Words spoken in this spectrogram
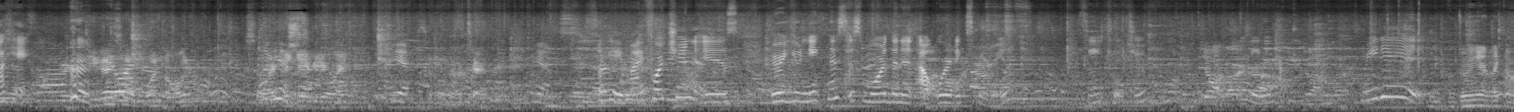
Okay. Do you guys have one dollar? So I just gave you like Yeah. Yes. Okay, my fortune is your uniqueness is more than an outward experience. See, told you. Nina. Read it. I'm doing it like a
